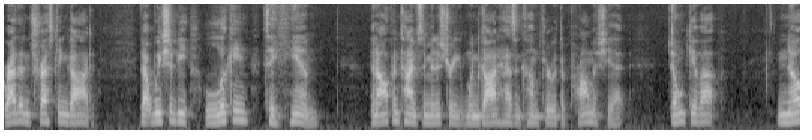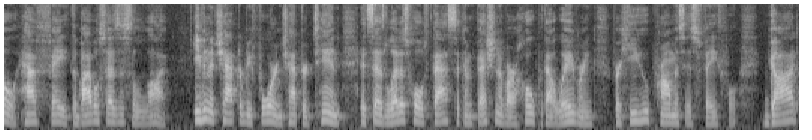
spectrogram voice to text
rather than trusting God. That we should be looking to Him and oftentimes in ministry, when God hasn't come through with the promise yet, don't give up. No, have faith. The Bible says this a lot. Even the chapter before, in chapter 10, it says, Let us hold fast the confession of our hope without wavering, for he who promised is faithful. God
